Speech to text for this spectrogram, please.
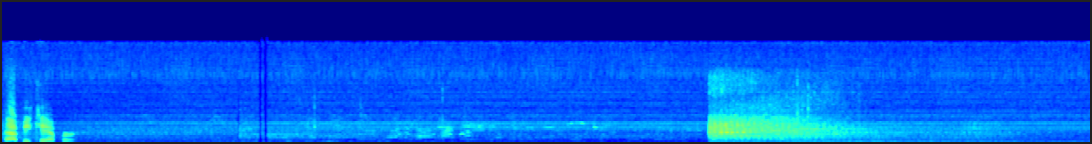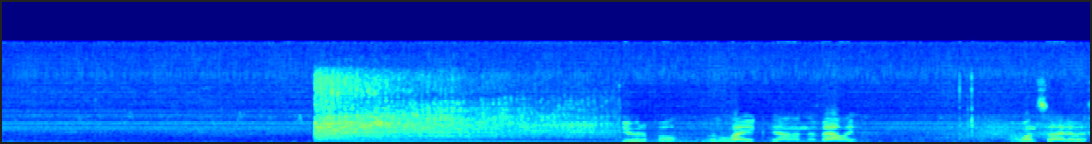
Happy camper. Beautiful little lake down in the valley on one side of us.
